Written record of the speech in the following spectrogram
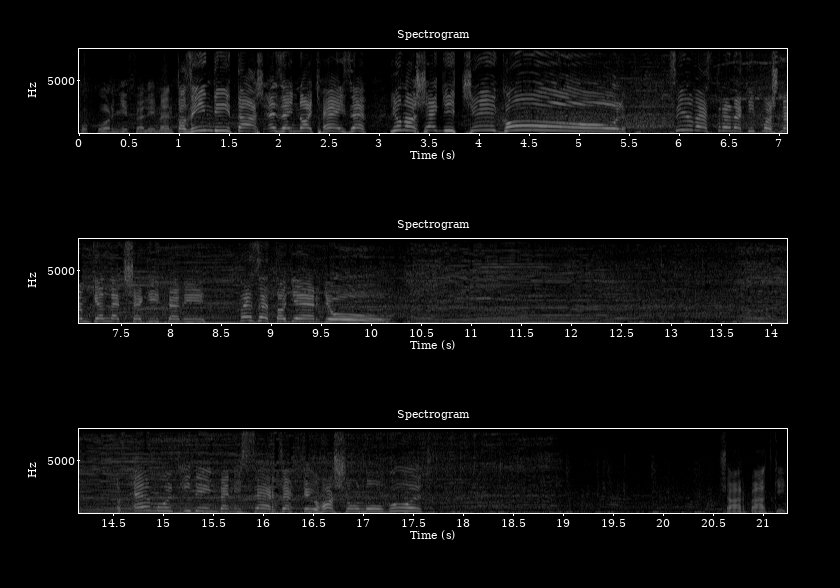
Pokornyi felé ment az indítás, ez egy nagy helyzet, jön a segítség, gól! Szilvesztrenek itt most nem kell segíteni, vezet a Gyergyó! Az elmúlt idényben is szerzett ő hasonló gólt. Sárpátki.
